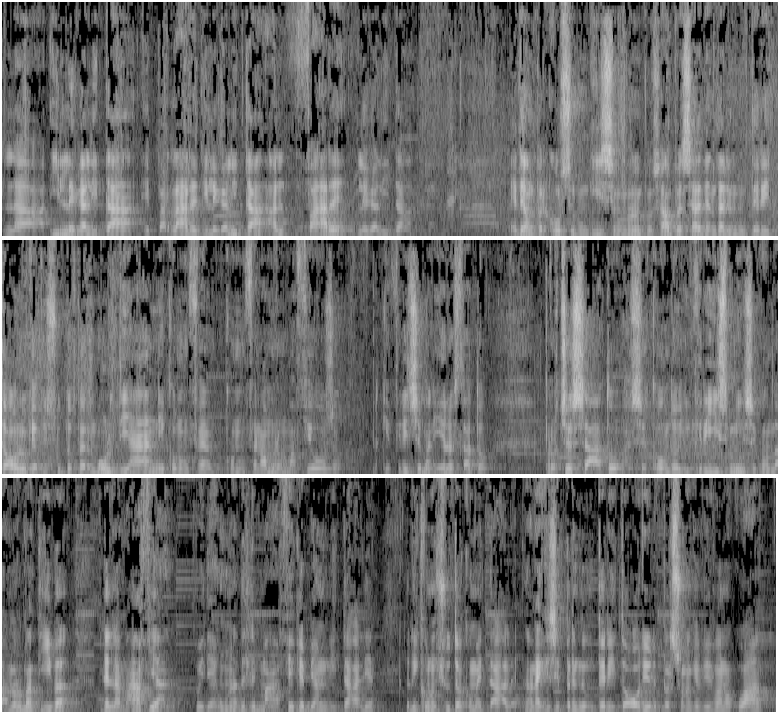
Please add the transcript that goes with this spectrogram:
la illegalità e parlare di legalità al fare legalità. Ed è un percorso lunghissimo, noi non possiamo pensare di andare in un territorio che ha vissuto per molti anni con un fenomeno mafioso, perché Felice Maniero è stato processato secondo i crismi, secondo la normativa della mafia, quindi è una delle mafie che abbiamo in Italia, riconosciuta come tale. Non è che si prende un territorio, le persone che vivono qua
